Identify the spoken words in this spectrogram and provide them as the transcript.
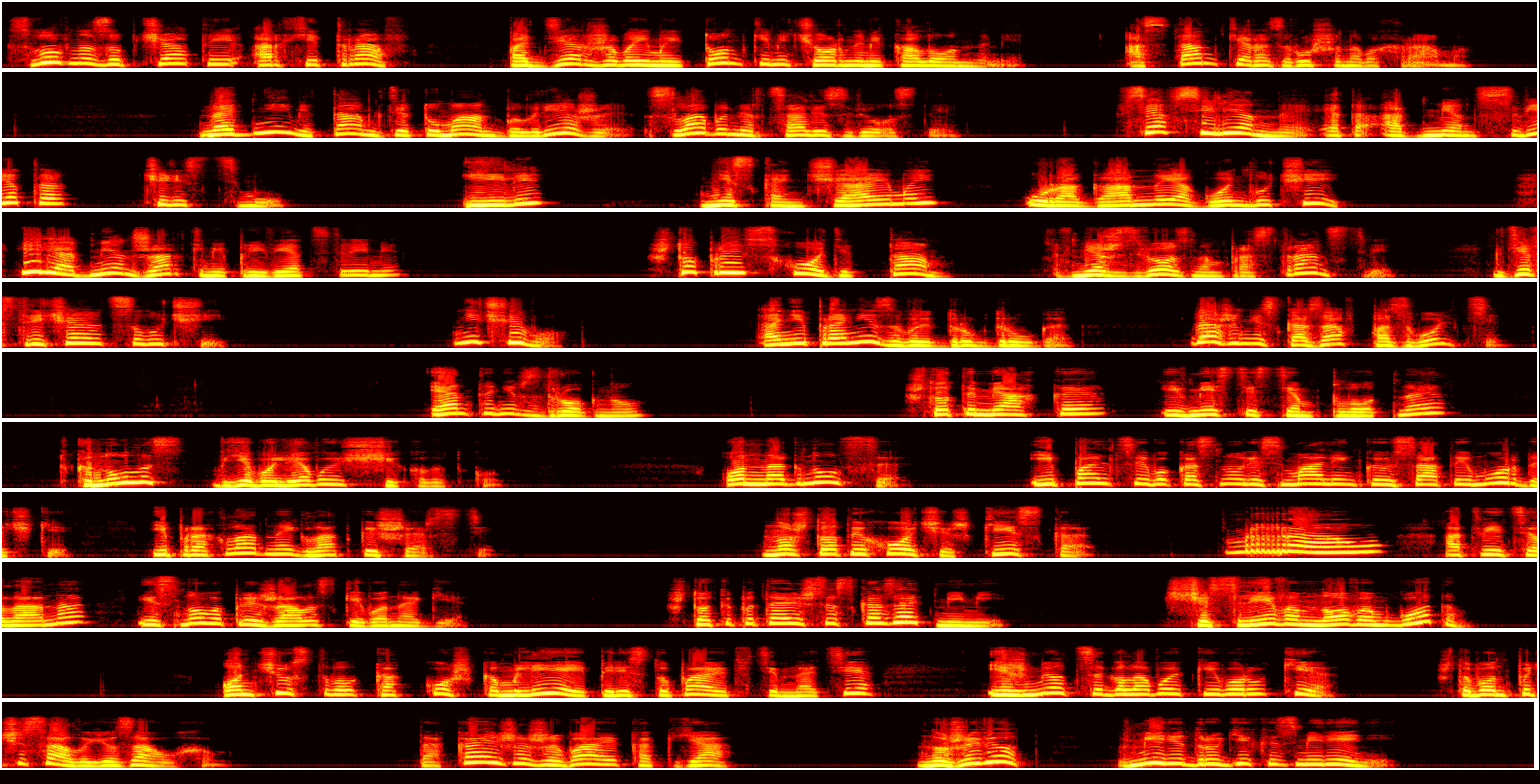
словно зубчатый архитрав, поддерживаемый тонкими черными колоннами, останки разрушенного храма. Над ними, там, где туман был реже, слабо мерцали звезды. Вся Вселенная — это обмен света через тьму. Или нескончаемый ураганный огонь лучей. Или обмен жаркими приветствиями. Что происходит там, в межзвездном пространстве, где встречаются лучи? Ничего. Они пронизывают друг друга, даже не сказав «позвольте». Энтони вздрогнул. Что-то мягкое и вместе с тем плотное ткнулось в его левую щиколотку. Он нагнулся, и пальцы его коснулись маленькой усатой мордочки и прохладной гладкой шерсти. — Ну что ты хочешь, киска? — Мрау! — ответила она и снова прижалась к его ноге. — Что ты пытаешься сказать, Мими? Счастливым Новым годом? Он чувствовал, как кошка млея переступает в темноте и жмется головой к его руке, чтобы он почесал ее за ухом. Такая же живая, как я, но живет в мире других измерений,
